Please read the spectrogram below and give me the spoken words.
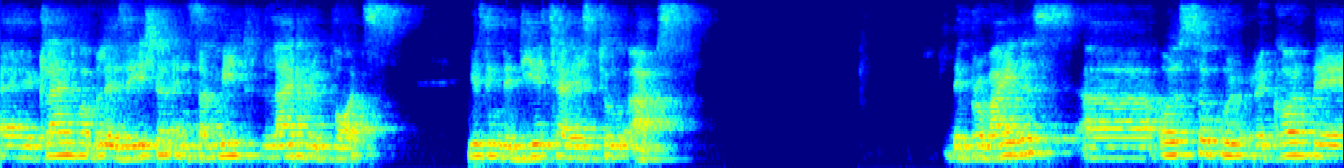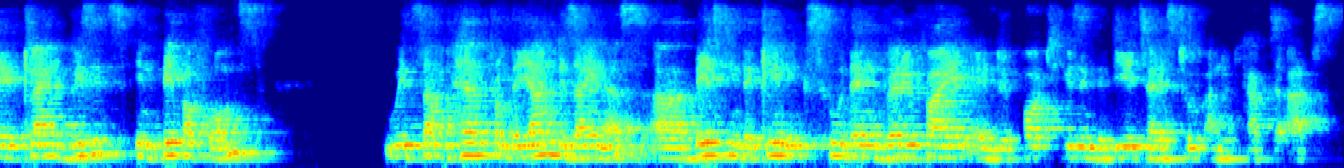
uh, client mobilization and submit live reports using the DHIS2 apps. The providers uh, also could record the client visits in paper forms with some help from the young designers uh, based in the clinics who then verify and report using the DHIS2 and capture apps.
